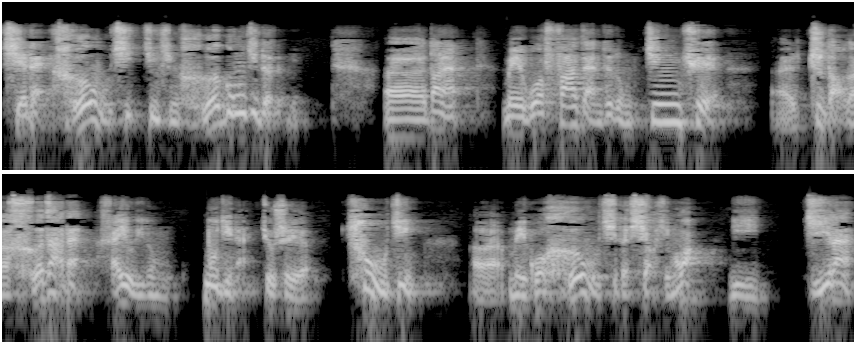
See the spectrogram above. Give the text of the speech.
携带核武器进行核攻击的能力。呃，当然，美国发展这种精确呃制导的核炸弹，还有一种目的呢，就是促进呃美国核武器的小型化，以及呢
